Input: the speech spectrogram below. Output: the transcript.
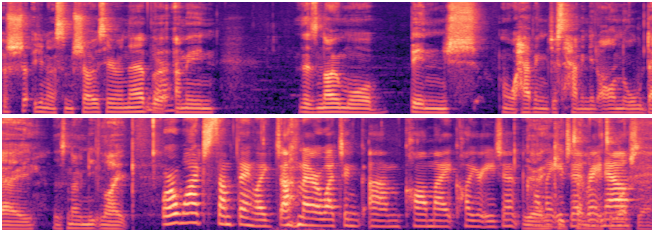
a sh- you know, some shows here and there, but Yeah. I mean, there's no more binge or having just having it on all day. There's no need like Or watch something like John and I are watching um, Call My Call Your Agent, Yeah, Call he My Agent right now. watch that.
